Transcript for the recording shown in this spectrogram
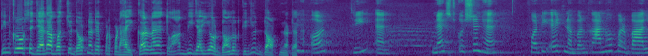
तीन करोड़ से ज़्यादा बच्चे डॉट नेट ऐप पर पढ़ाई कर रहे हैं तो आप भी जाइए और डाउनलोड कीजिए डॉट नेट ऐप। और थ्री एन। नेक्स्ट क्वेश्चन है 48 नंबर, कानों पर बाल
